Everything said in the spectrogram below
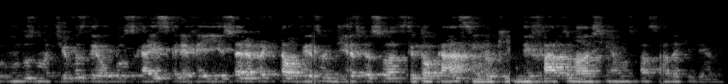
um dos motivos de eu buscar escrever isso era para que talvez um dia as pessoas se tocassem do que de fato nós tínhamos passado aqui dentro.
